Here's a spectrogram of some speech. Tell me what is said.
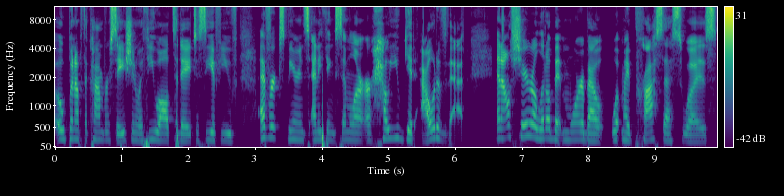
open up the conversation with you all today to see if you've ever experienced anything similar or how you get out of that. And I'll share a little bit more about what my process was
